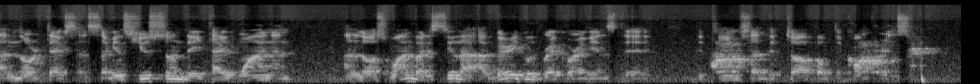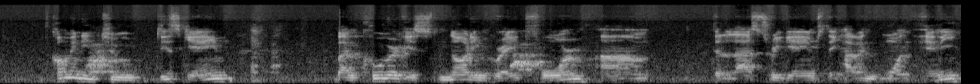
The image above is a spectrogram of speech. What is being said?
and North Texas. Against Houston, they tied one and, and lost one, but it's still a, a very good record against the, the teams at the top of the conference coming into this game, Vancouver is not in great form. Um, the last three games, they haven't won any.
